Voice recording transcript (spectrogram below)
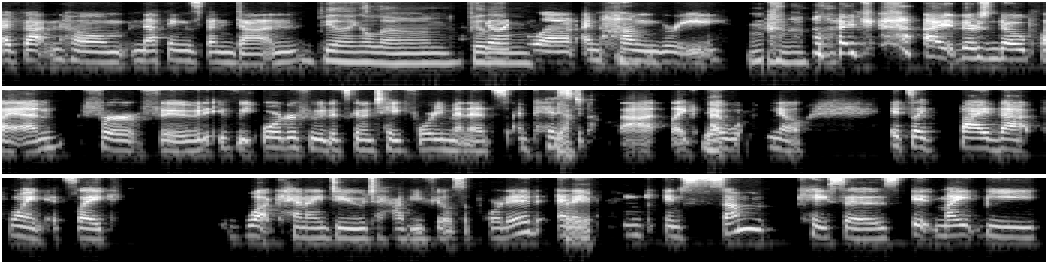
I've gotten home, nothing's been done. Feeling alone, feeling, feeling alone. I'm mm-hmm. hungry. Mm-hmm. like I there's no plan for food. If we order food, it's going to take 40 minutes. I'm pissed yeah. about that. Like I you know, it's like by that point it's like what can I do to have you feel supported? And right. I think in some cases it might be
